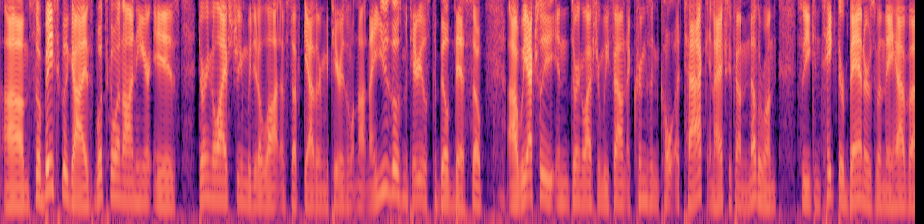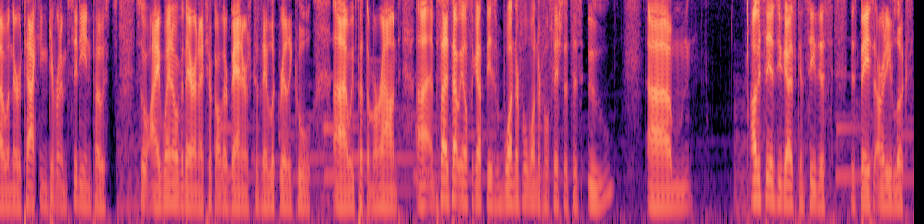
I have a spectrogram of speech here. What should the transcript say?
Um, so basically, guys, what's going on here is during the live stream, we did a lot of stuff gathering materials and whatnot, and I used those materials to build this. So uh, we actually, in during the live stream, we found a Crimson Cult attack, and I actually found another one. So you can take their banners when they have uh, when they're attacking different obsidian posts. So I went over there and I took all their banners because they look really cool. Uh, we put them around. Uh, besides that, we also got this wonderful, wonderful fish that says ooh. Um, Obviously, as you guys can see, this this base already looks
